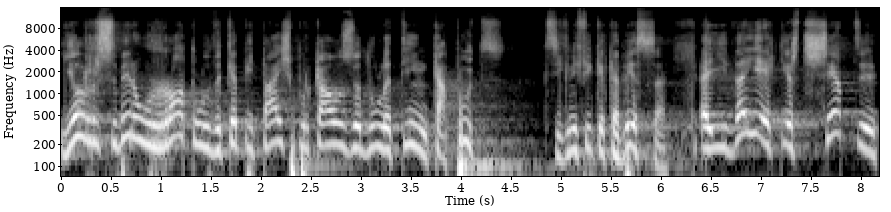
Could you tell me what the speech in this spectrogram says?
e eles receberam o rótulo de capitais por causa do latim caput, que significa cabeça. A ideia é que estes sete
